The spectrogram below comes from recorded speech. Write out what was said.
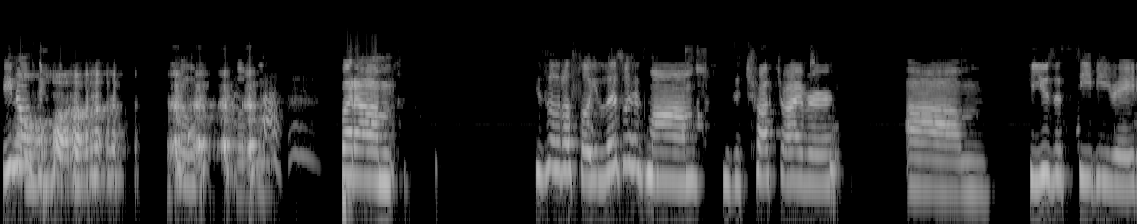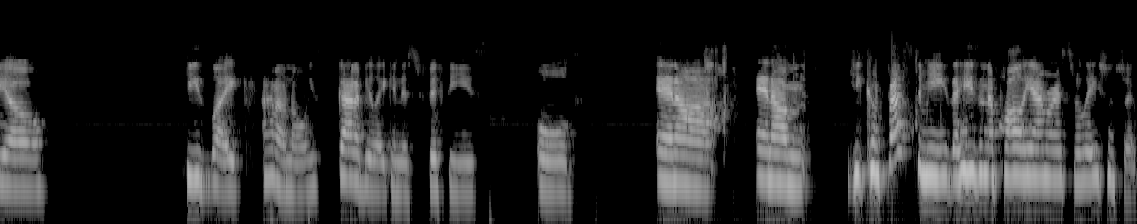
He knows. he's a little slow. But um, he's a little slow. He lives with his mom. He's a truck driver. Um, he uses CB radio. He's like, I don't know. He's got to be like in his fifties, old, and uh, and um, he confessed to me that he's in a polyamorous relationship.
